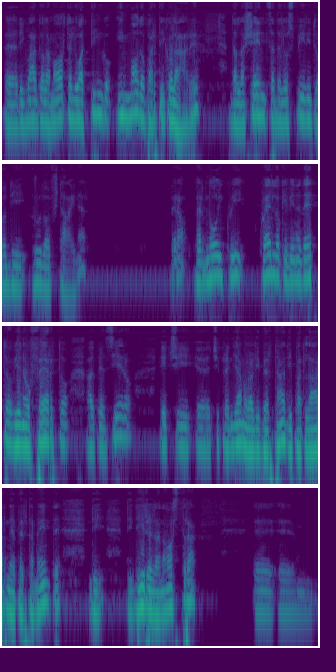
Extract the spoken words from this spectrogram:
eh, riguardo alla morte lo attingo in modo particolare dalla scienza dello spirito di Rudolf Steiner, però per noi qui quello che viene detto viene offerto al pensiero e ci, eh, ci prendiamo la libertà di parlarne apertamente, di, di dire la nostra. Eh, ehm,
